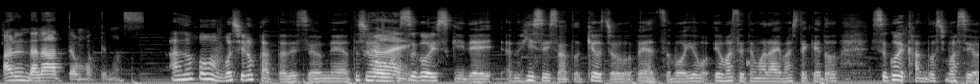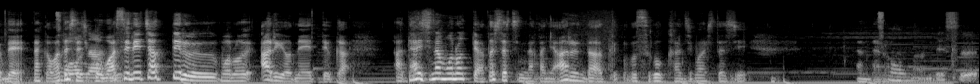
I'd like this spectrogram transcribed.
あるんだなって思ってます。あの本面白かったですよね。私もすごい好きで、はい、あの、翡翠さんと協調のやつも読ませてもらいましたけど、すごい感動しますよね。なんか私たちこう忘れちゃってるものあるよねっていうか、あ、大事なものって私たちの中にあるんだってことすごく感じましたし、なんだろう。そうなんです。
